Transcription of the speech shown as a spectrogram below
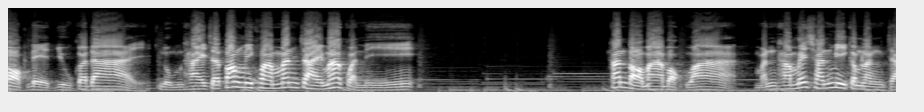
ออกเดทอยู่ก็ได้ หนุ่มไทยจะต้องมีความมั่นใจมากกว่านี้ ท่านต่อมาบอกว่ามันทำให้ฉันมีกำลังใจ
